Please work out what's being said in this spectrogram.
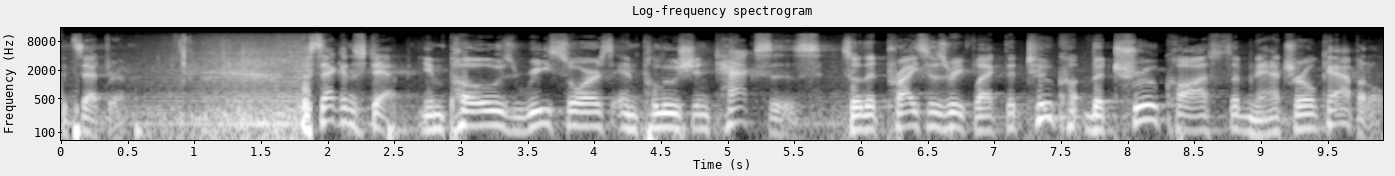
etc. The second step, impose resource and pollution taxes so that prices reflect the, the true costs of natural capital.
